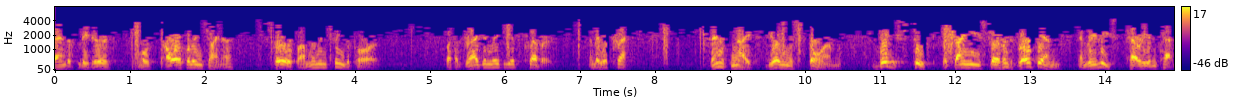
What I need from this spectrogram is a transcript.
bandit leader, most powerful in China, stole from them in Singapore. But the Dragon Lady is clever, and they were trapped. Then at night, during a storm, Big Stoop, the Chinese servant, broke in and released Terry and Pat.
